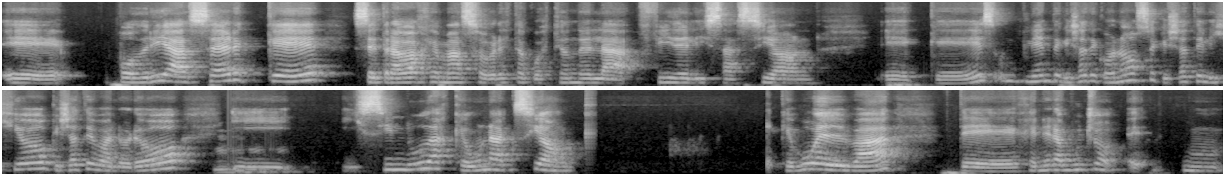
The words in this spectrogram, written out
eh, podría hacer que se trabaje más sobre esta cuestión de la fidelización. Eh, que es un cliente que ya te conoce, que ya te eligió, que ya te valoró y, sin dudas que una acción que vuelva te genera mucho, eh, mm,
